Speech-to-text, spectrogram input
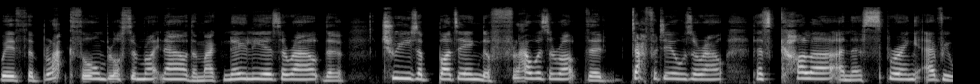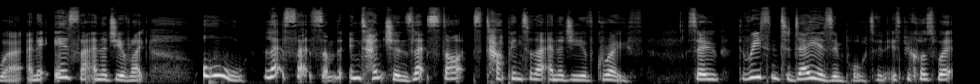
with the blackthorn blossom right now. The magnolias are out. The trees are budding. The flowers are up. The daffodils are out. There's colour and there's spring everywhere. And it is that energy of like, oh, let's set some intentions. Let's start tap into that energy of growth. So the reason today is important is because we're,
